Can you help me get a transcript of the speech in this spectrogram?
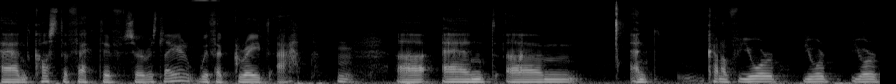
and cost-effective service layer with a great app, Hmm. uh, and um, and kind of your your your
